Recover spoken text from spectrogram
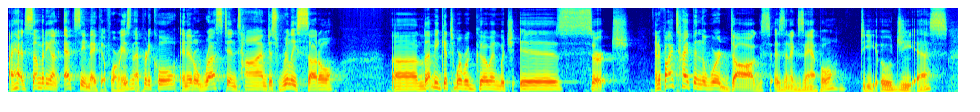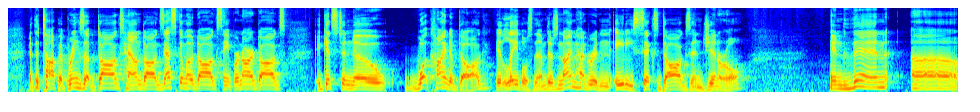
I had somebody on Etsy make it for me. Isn't that pretty cool? And it'll rust in time, just really subtle. Uh, let me get to where we're going, which is search. And if I type in the word dogs as an example, D-O-G-S, at the top, it brings up dogs, hound dogs, Eskimo dogs, St. Bernard dogs. It gets to know what kind of dog. It labels them. There's 986 dogs in general. And then uh,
